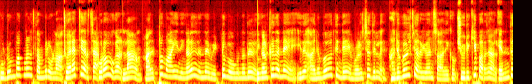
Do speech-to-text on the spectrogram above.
കുടുംബങ്ങൾ തമ്മിലുള്ള സ്വരച്ചേർച്ച കുറവുകൾ എല്ലാം അല്പമായി നിങ്ങളിൽ നിന്ന് വിട്ടുപോകുന്നത് നിങ്ങൾക്ക് തന്നെ ഇത് അനുഭവത്തിന്റെ വെളിച്ചത്തിൽ അനുഭവിച്ചറിയുവാൻ സാധിക്കും. ചുരുക്കി പറഞ്ഞാൽ എന്ത്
